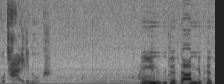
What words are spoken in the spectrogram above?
brutal genug. Meine Güte, ist der angepisst.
